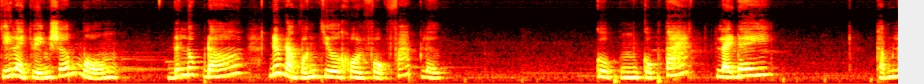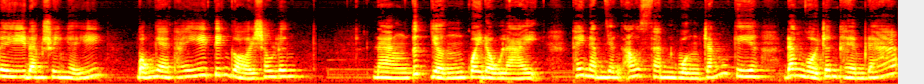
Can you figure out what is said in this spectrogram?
chỉ là chuyện sớm muộn. Đến lúc đó, nếu nàng vẫn chưa khôi phục pháp lực. Cục, cục tác, lại đây. Thẩm Ly đang suy nghĩ, bỗng nghe thấy tiếng gọi sau lưng. Nàng tức giận quay đầu lại, thấy nam nhân áo xanh quần trắng kia đang ngồi trên thềm đá,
